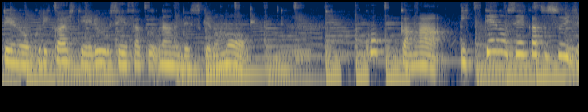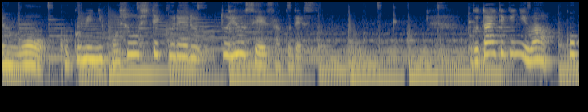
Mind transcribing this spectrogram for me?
ていうのを繰り返している政策なんですけども国家が一定の生活水準を国民に保障してくれるという政策です具体的には国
